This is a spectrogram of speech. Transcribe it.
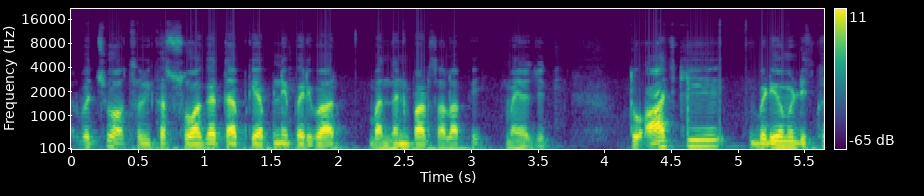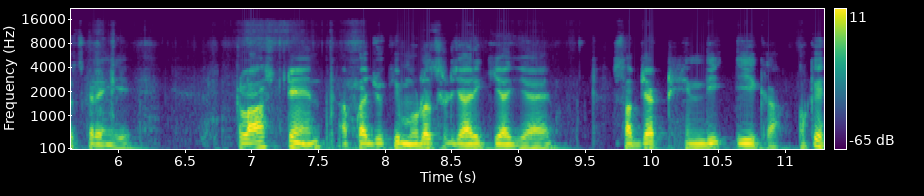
नमस्कार बच्चों, आप सभी का स्वागत है आपके अपने परिवार बंधन पाठशाला पे मैं अजित। तो आज की वीडियो में डिस्कस करेंगे क्लास टेंथ आपका जो कि मॉडल सेट जारी किया गया है सब्जेक्ट हिंदी ए का ओके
